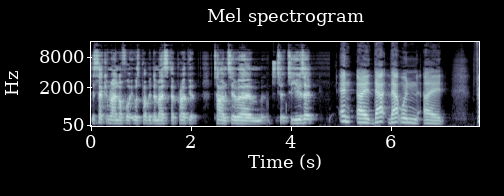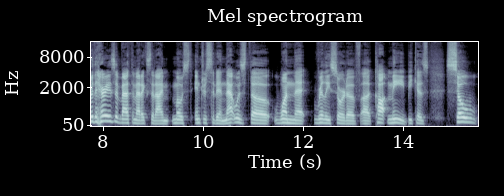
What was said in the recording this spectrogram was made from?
the second round, I thought it was probably the most appropriate time to um to, to use it. And uh, that that one, uh, for the areas of mathematics that I'm most interested in, that was the one that really sort of uh, caught me because so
